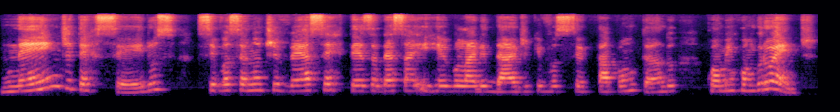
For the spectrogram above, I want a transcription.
nem de terceiros, se você não tiver a certeza dessa irregularidade que você está apontando como incongruente.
